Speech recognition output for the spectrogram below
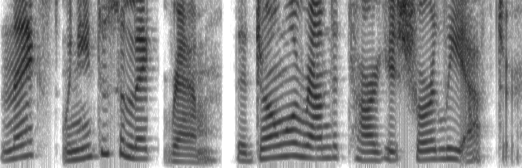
Next, we need to select ram. The drone will ram the target shortly after.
